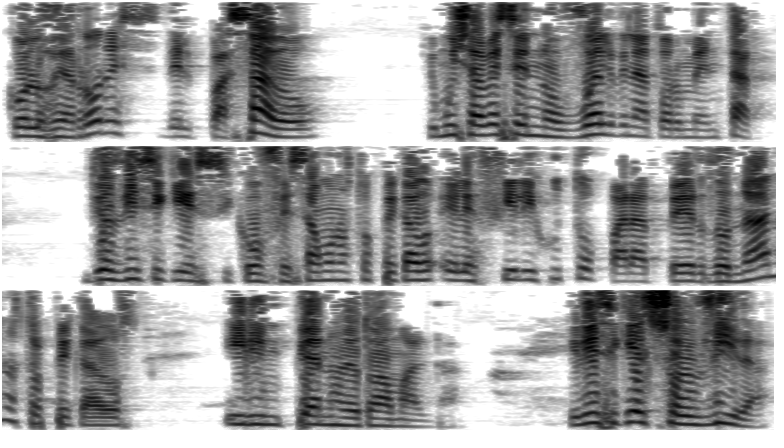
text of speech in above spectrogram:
con los errores del pasado que muchas veces nos vuelven a atormentar. Dios dice que si confesamos nuestros pecados, Él es fiel y justo para perdonar nuestros pecados y limpiarnos de toda maldad. Y dice que Él se olvida.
